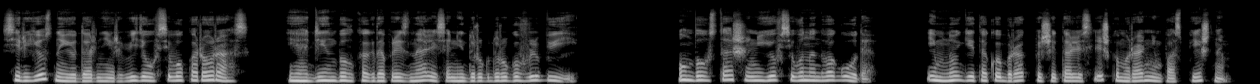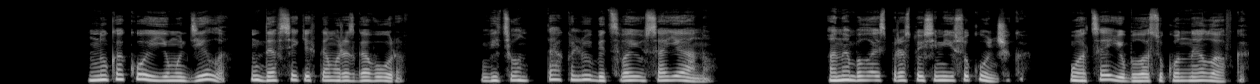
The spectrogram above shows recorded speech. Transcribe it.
Серьезно ее Дарнир видел всего пару раз. И один был, когда признались они друг другу в любви. Он был старше нее всего на два года, и многие такой брак посчитали слишком ранним поспешным. Но какое ему дело до всяких там разговоров? Ведь он так любит свою Саяну. Она была из простой семьи сукончика. У отца ее была суконная лавка,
